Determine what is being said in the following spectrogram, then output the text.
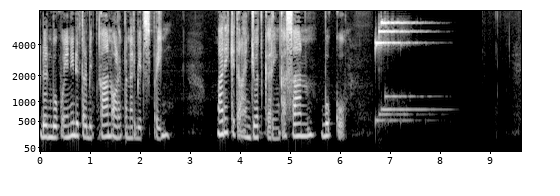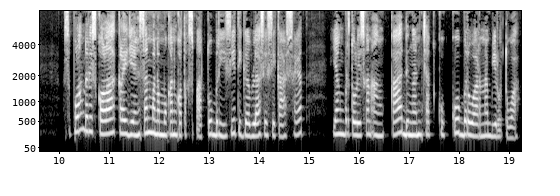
dan buku ini diterbitkan oleh penerbit Spring. Mari kita lanjut ke ringkasan buku. Sepulang dari sekolah, Clay Jensen menemukan kotak sepatu berisi 13 sisi kaset yang bertuliskan angka dengan cat kuku berwarna biru tua.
